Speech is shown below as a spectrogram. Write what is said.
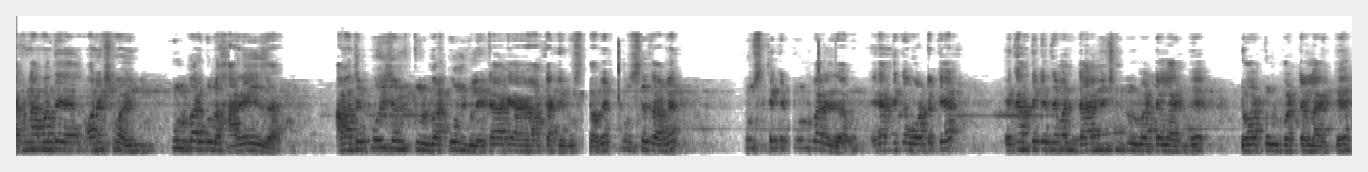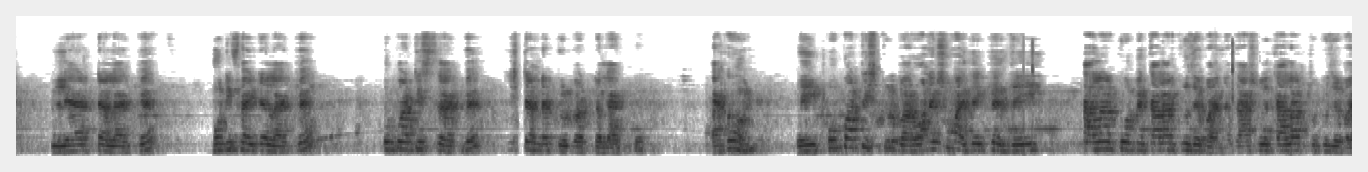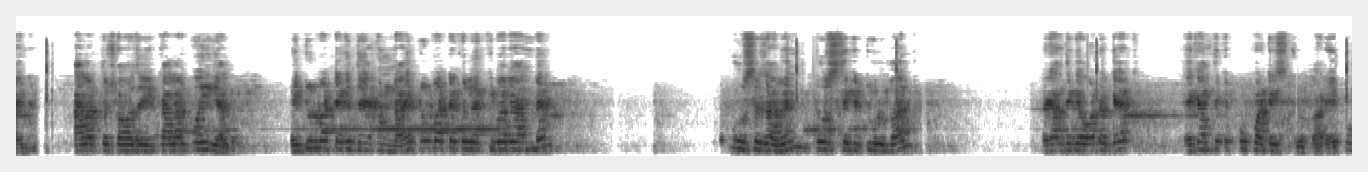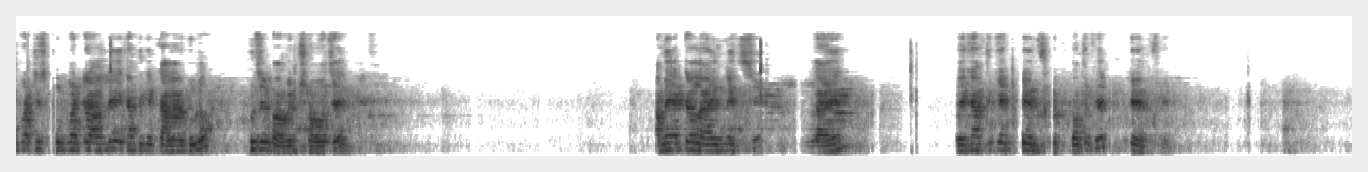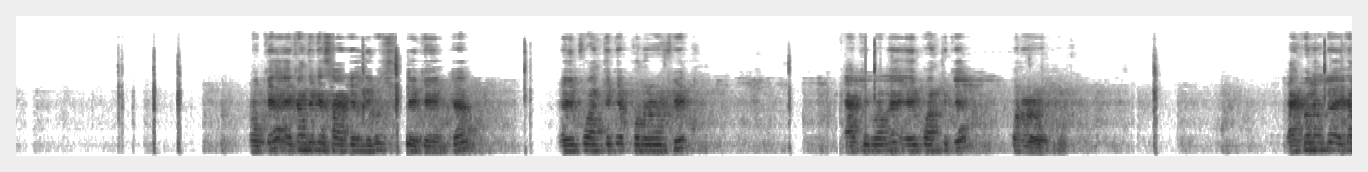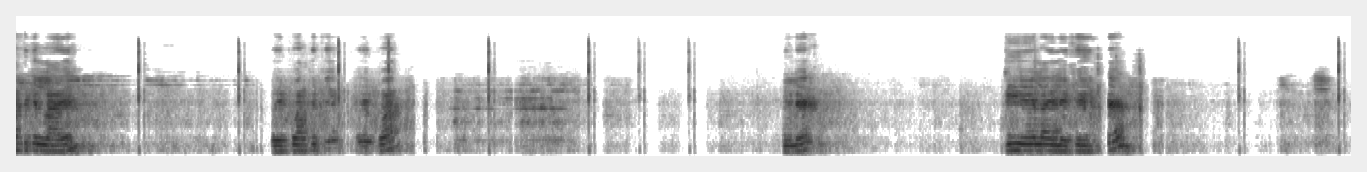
এখন আমাদের অনেক সময় টুলবারগুলো হারিয়ে যায়। আমাদের প্রয়োজন টুলবার কোনগুলো, এটা আগে আপনাকে বুঝতে হবে। টুলসে যাবেন টুলস থেকে টুলবারে যাবেন। এখান থেকে অটোক্যাড এখান থেকে যেমন ডাইমেনশন টুলবারটা লাগবে ডট টুলবারটা লাগবে লেয়ারটা লাগবে মডিফাইটা লাগবে প্রপার্টিস লাগবে স্ট্যান্ডার্ড টুলবারটা লাগবে। এখন এই প্রপার্টিস টুলবার অনেক সময় দেখবেন যে এই কালার করবে কালার খুঁজে পায় না। আসলে কালার তো খুঁজে পায় না। কালার তো সহজেই কালার কই গেল। এই টুলবারটা কিন্তু এখন নাই। টুলবারটা করলে কীভাবে আনবেন? টুলসে যাবেন। টুলস থেকে টুলবার এখান থেকে অটোক্যাট এখান থেকে প্রপার্টিস টুলবার এই প্রপার্টিস টুলবারটা আনলে এখান থেকে কালারগুলো খুঁজে পাবেন সহজে। আমি একটা লাইন নিচ্ছি। লাইন এখান থেকে টেন ফিট কত ফিট টেন ফিট ওকে এখান থেকে সার্কেল নিব লিখে এন্টার এই পয়েন্ট থেকে পনেরো ফিট একইভাবে এই পয়েন্ট থেকে পনেরো ফিট এখন আমরা এখান থেকে লাইন এই পয়েন্ট থেকে? এই পয়েন্ট ডিলেট ডিএলআই লিখে এন্টার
